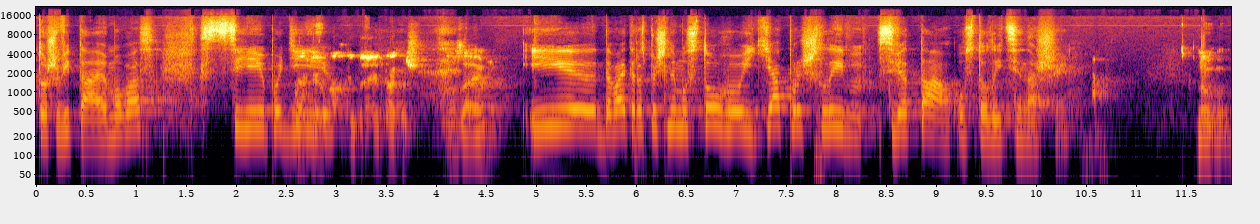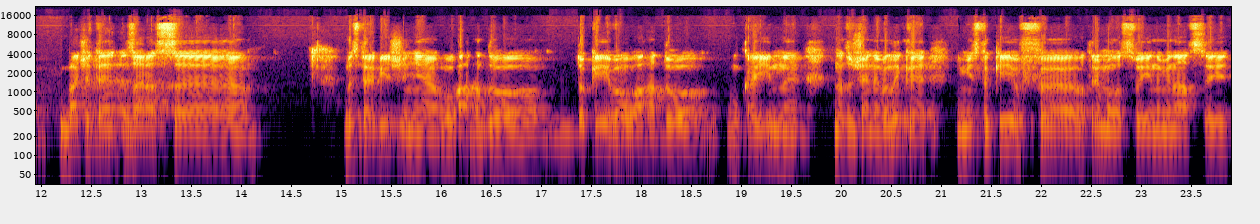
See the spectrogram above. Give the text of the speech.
Тож вітаємо вас з цією подією. вас, вітаю також навзаєм. І давайте розпочнемо з того, як пройшли свята у столиці нашої. Ну, бачите, зараз е, без перебільшення увага до, до Києва, увага до України надзвичайно велика. І місто Київ е, отримало свої номінації.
